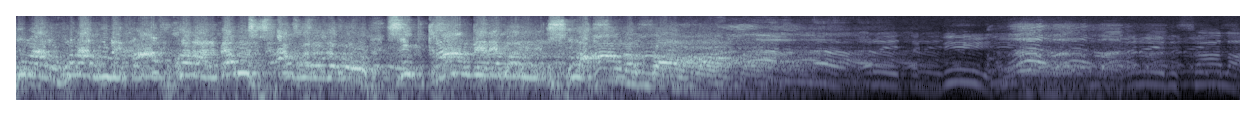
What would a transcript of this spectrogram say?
তোমার গুণাগুলি মাফ করার ব্যবস্থা করে দেবো চিৎকার মেরে বলুন সুবহানাল্লাহ নারে তকবীর নারে রিসালা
